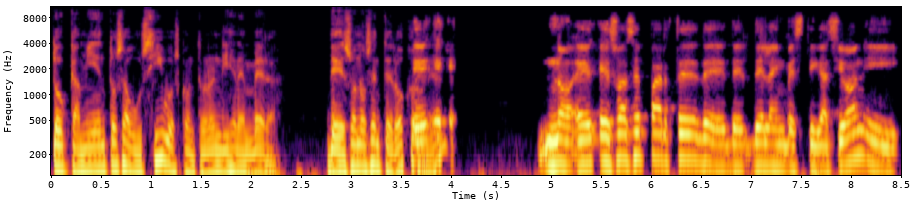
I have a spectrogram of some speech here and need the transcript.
tocamientos abusivos contra una indígena en Vera. ¿De eso no se enteró, coronel? Eh, eh, no, eh, eso hace parte de, de- de la investigación y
